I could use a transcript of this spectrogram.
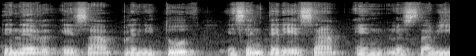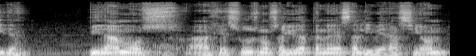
tener esa plenitud, esa entereza en nuestra vida. Pidamos a Jesús nos ayude a tener esa liberación,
